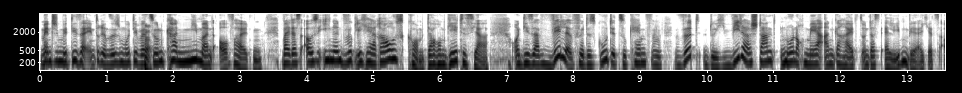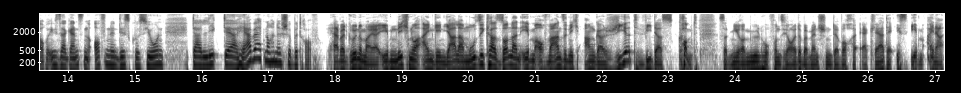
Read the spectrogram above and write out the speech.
Menschen mit dieser intrinsischen Motivation kann niemand aufhalten. Werden, weil das aus ihnen wirklich herauskommt. Darum geht es ja. Und dieser Wille für das Gute zu kämpfen wird durch Widerstand nur noch mehr angeheizt und das erleben wir ja jetzt auch in dieser ganzen offenen Diskussion. Da legt der Herbert noch eine Schippe drauf. Herbert Grönemeyer eben nicht nur ein genialer Musiker, sondern eben auch wahnsinnig engagiert, wie das kommt. Das hat Mira Mühlenhof uns hier heute bei Menschen der Woche erklärt. Er ist eben einer,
